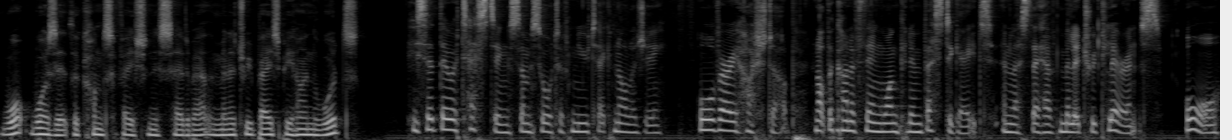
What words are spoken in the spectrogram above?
What was it the conservationist said about the military base behind the woods? He said they were testing some sort of new technology. All very hushed up, not the kind of thing one can investigate unless they have military clearance, or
